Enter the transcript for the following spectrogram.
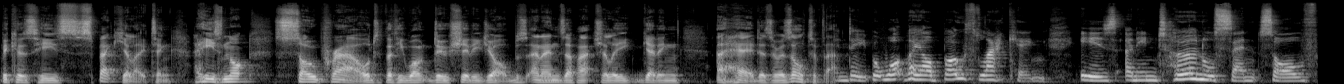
because he's speculating. He's not so proud that he won't do shitty jobs and ends up actually getting ahead as a result of that. Indeed. But what they are both lacking is an internal sense of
